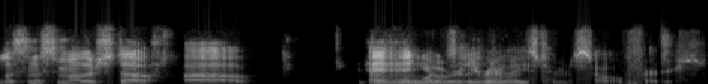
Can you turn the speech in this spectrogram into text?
listen to some other stuff. Uh, and, and you'll really he released himself first.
